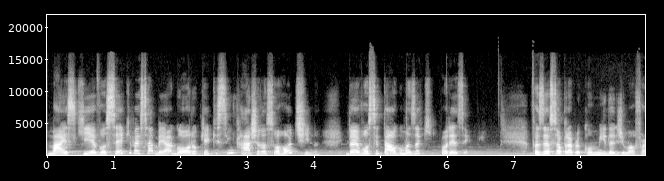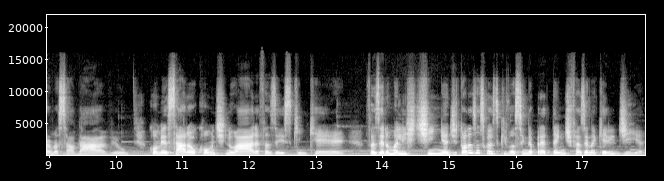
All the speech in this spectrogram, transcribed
mas que é você que vai saber agora o que que se encaixa na sua rotina. Então eu vou citar algumas aqui, por exemplo fazer a sua própria comida de uma forma saudável, começar ou continuar a fazer skincare, fazer uma listinha de todas as coisas que você ainda pretende fazer naquele dia.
